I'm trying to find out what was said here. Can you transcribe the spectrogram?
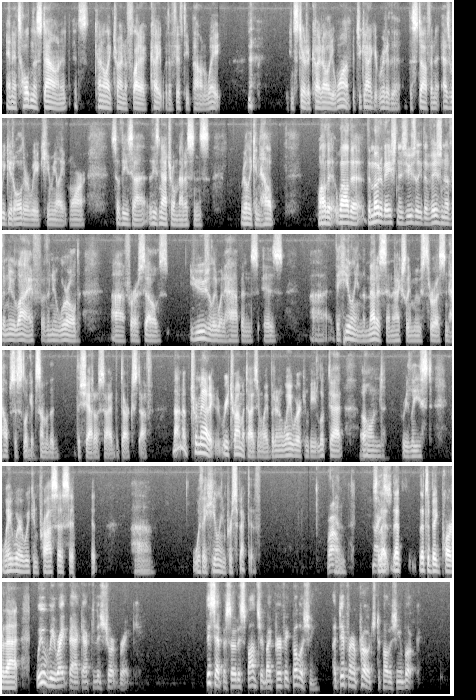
and it's holding us down. It, it's kind of like trying to fly a kite with a 50 pound weight. you can stare at a kite all you want, but you got to get rid of the, the stuff. And as we get older, we accumulate more. So these, uh, these natural medicines really can help. While the, while the, the motivation is usually the vision of the new life, of the new world uh, for ourselves, usually what happens is uh, the healing, the medicine actually moves through us and helps us look at some of the the shadow side, the dark stuff. Not in a traumatic, re traumatizing way, but in a way where it can be looked at, owned, released, a way where we can process it, it uh, with a healing perspective. Wow. And nice. So that, that's, that's a big part of that. We will be right back after this short break. This episode is sponsored by Perfect Publishing, a different approach to publishing a book.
